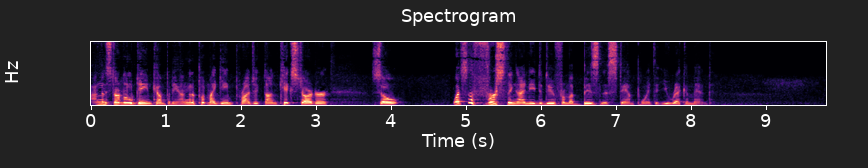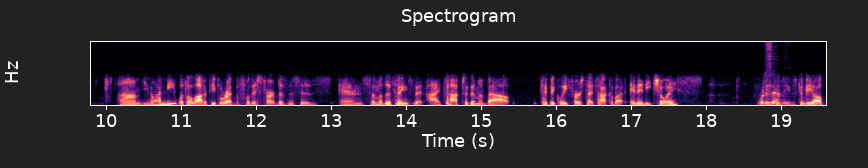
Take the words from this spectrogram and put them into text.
I'm going to start a little game company. I'm going to put my game project on Kickstarter. So, what's the first thing I need to do from a business standpoint that you recommend? Um, you know, I meet with a lot of people right before they start businesses, and some of the things that I talk to them about. Typically, first I talk about entity choice. What does that mean? Can be all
